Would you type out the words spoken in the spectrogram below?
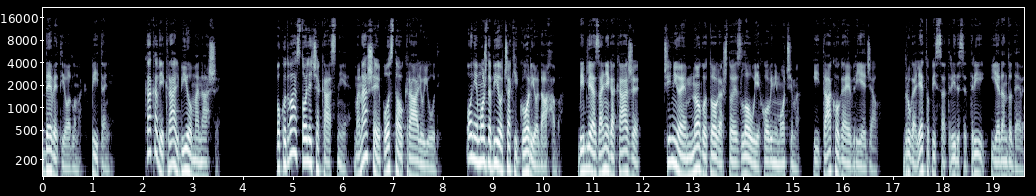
Deveti odlomak, pitanje. Kakav je kralj bio Manaše? Oko dva stoljeća kasnije, Manaše je postao kralj u Judi. On je možda bio čak i gori od Ahaba. Biblija za njega kaže, činio je mnogo toga što je zlo u Jehovinim očima i tako ga je vrijeđao. Druga ljetopisa 33, 1 do 9.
